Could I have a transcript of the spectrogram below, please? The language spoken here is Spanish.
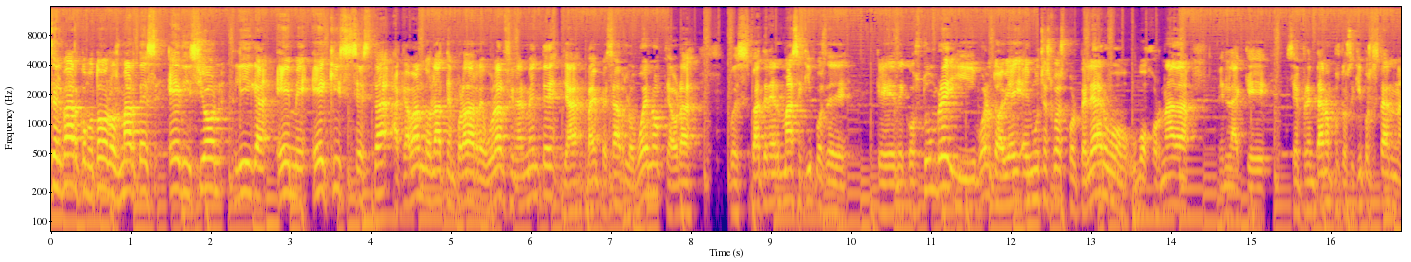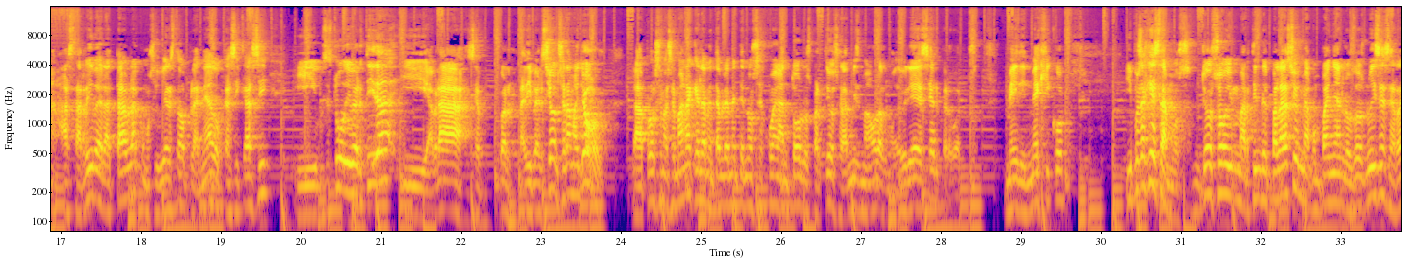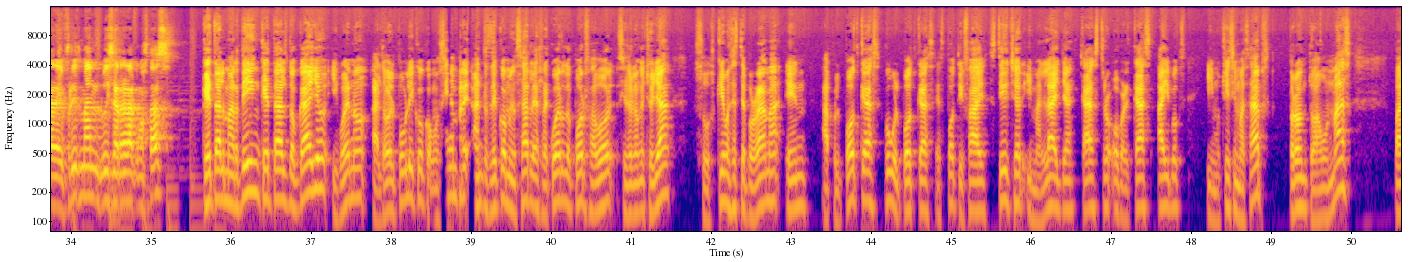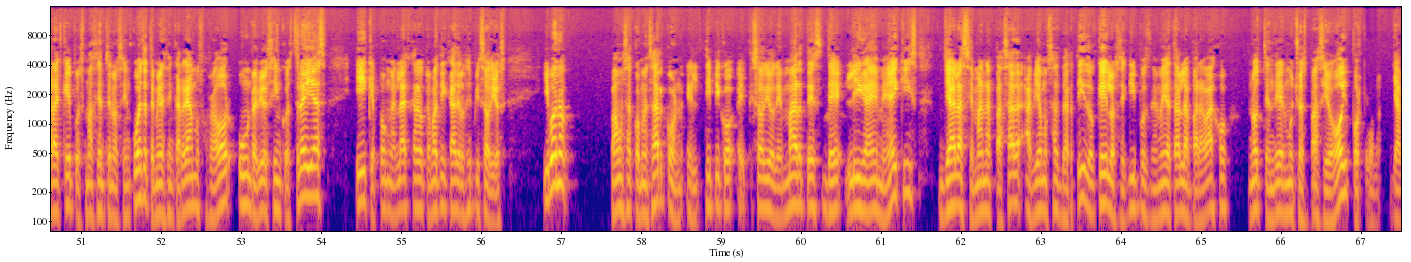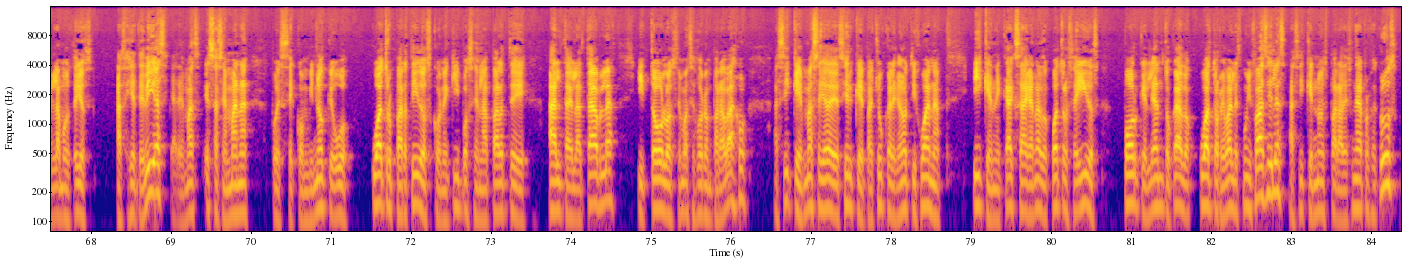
Desde el bar, como todos los martes, edición Liga MX. Se está acabando la temporada regular finalmente. Ya va a empezar lo bueno, que ahora pues va a tener más equipos de, que de costumbre y bueno, todavía hay, muchas cosas por pelear. Hubo, hubo, jornada en la que se enfrentaron pues, los equipos que están hasta arriba de la tabla, como si hubiera estado planeado casi casi, y pues estuvo divertida y habrá, bueno, la diversión será mayor la próxima semana, que lamentablemente no se juegan todos los partidos a la misma hora como debería de ser, pero bueno, Made in México. Y pues aquí estamos. Yo soy Martín del Palacio y me acompañan los dos Luises, Herrera y Friedman. Luis Herrera, ¿cómo estás? ¿Qué tal Martín? ¿Qué tal Tocayo? Y bueno, a todo el público, como siempre, antes de comenzar les recuerdo, por favor, si no lo han hecho ya, suscríbanse a este programa en Apple Podcast, Google Podcast, Spotify, Stitcher, Himalaya, Castro, Overcast, iBox y muchísimas apps, pronto aún más, para que pues más gente nos encuentre. También les encargamos, por favor, un review de 5 estrellas y que pongan la descarga automática de los episodios. Y bueno, Vamos a comenzar con el típico episodio de martes de Liga MX. Ya la semana pasada habíamos advertido que los equipos de media tabla para abajo no tendrían mucho espacio hoy, porque bueno, ya hablamos de ellos hace siete días y además esa semana pues se combinó que hubo cuatro partidos con equipos en la parte alta de la tabla y todos los demás se fueron para abajo. Así que más allá de decir que Pachuca le ganó a Tijuana y que Necaxa ha ganado cuatro seguidos porque le han tocado cuatro rivales muy fáciles, así que no es para defender a Profe Cruz.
